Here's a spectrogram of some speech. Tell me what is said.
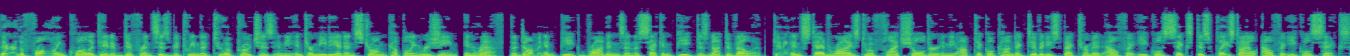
There are the following qualitative differences between the two approaches in the intermediate and strong coupling regime. In ref, the dominant peak broadens and the second peak does not develop, giving instead rise to a flat shoulder in the optical conductivity spectrum at alpha equals 6 display style alpha equals 6.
